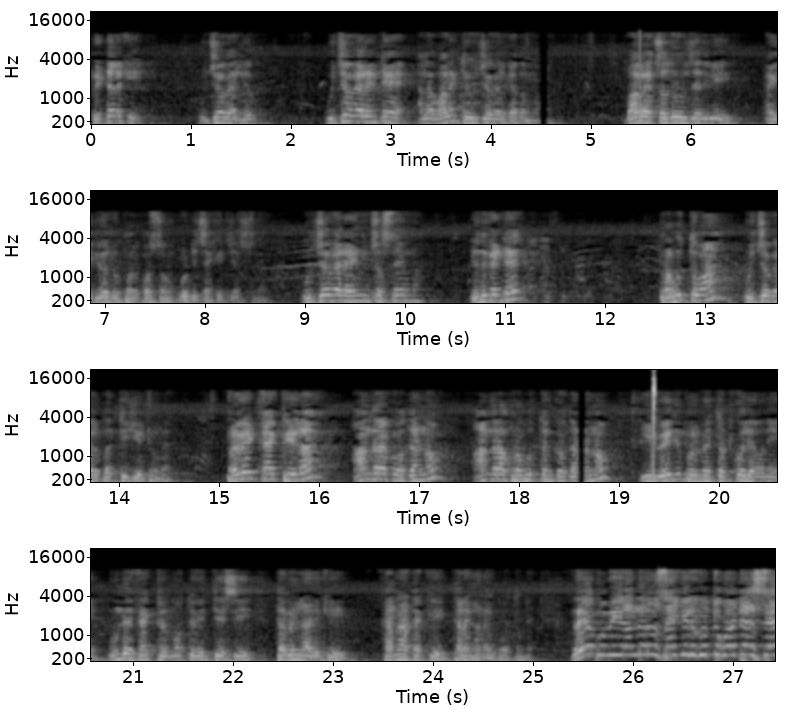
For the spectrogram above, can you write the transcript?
బిడ్డలకి ఉద్యోగాలు లేవు. ఉద్యోగాలంటే అలా వాలంటీర్ ఉద్యోగాలు కదమ్మా. బాగా చదువులు చదివి ఐదు వేల రూపాయల కోసం గొడ్డి చాకరీ చేస్తున్నాం ఉద్యోగాలు ఎక్కడి నుంచి వస్తాయమ్మా? ఎందుకంటే ప్రభుత్వమా? ఉద్యోగాలు భర్తీ చేయటం ప్రైవేట్ ఫ్యాక్టరీలా ఆంధ్రాకు ఓ దండం ఆంధ్ర ప్రభుత్వంకి ఓ దండం ఈ వేధింపులు మేము తట్టుకోలేమని ఉండే ఫ్యాక్టరీ మొత్తం ఎత్తేసి తమిళనాడుకి కర్ణాటకకి తెలంగాణకి పోతున్నాయి. రేపు మీరందరూ సైకిల్ గుర్తు కొట్టేస్తే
